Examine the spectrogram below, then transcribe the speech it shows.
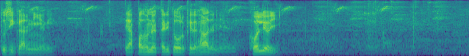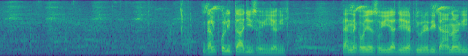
ਤੁਸੀਂ ਕਰਨੀ ਹੈਗੀ। ਤੇ ਆਪਾਂ ਤੁਹਾਨੂੰ ਇੱਕ ਵਾਰੀ ਤੋੜ ਕੇ ਦਿਖਾ ਦਿੰਨੇ ਆਂਗੇ ਖੋਲਿਓ ਜੀ। ਬਿਲਕੁਲ ਹੀ ਤਾਜੀ ਸੂਈ ਹੈਗੀ। 3 ਵਜੇ ਸੂਈ ਆ, ਜੇਰ ਜੂਰੇ ਦੀ ਡਾਨ ਹੈਗੀ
